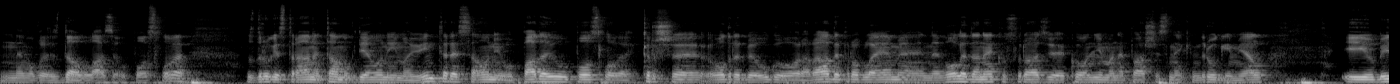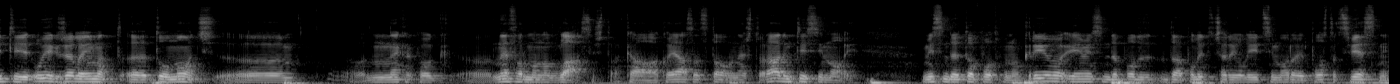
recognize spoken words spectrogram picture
ne mogu reći da ulaze u poslove. S druge strane, tamo gdje oni imaju interesa, oni upadaju u poslove, krše odredbe ugovora, rade probleme, ne vole da neko surađuje ko njima ne paše s nekim drugim, jel? I u biti uvijek žele imati e, tu moć e, nekakvog e, neformalnog vlasništva. Kao ako ja sad s tobom nešto radim, ti si moj. Mislim da je to potpuno krivo i mislim da, da političari u lici moraju postati svjesni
